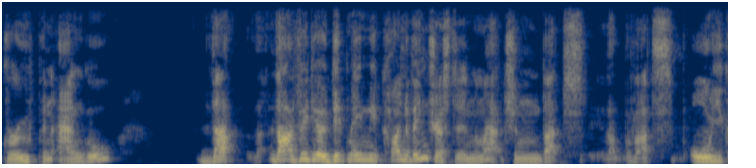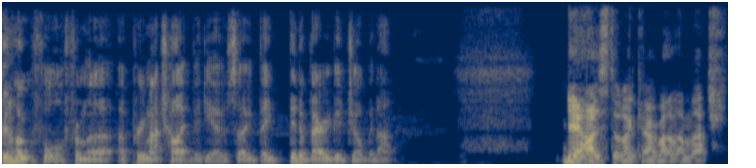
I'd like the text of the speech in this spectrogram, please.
group and angle, that that video did make me kind of interested in the match, and that's that, that's all you can hope for from a, a pre-match hype video. So they did a very good job with that. Yeah, I still don't care about that match.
